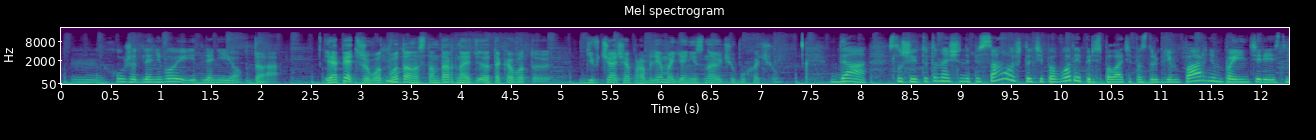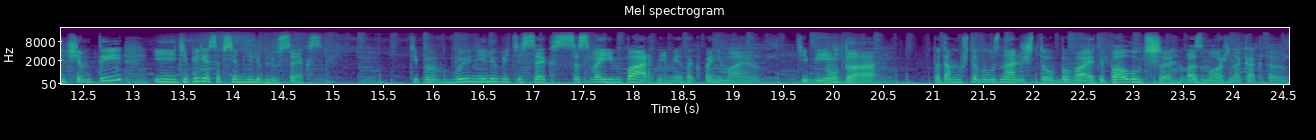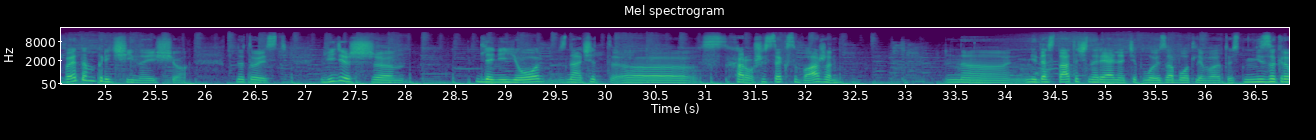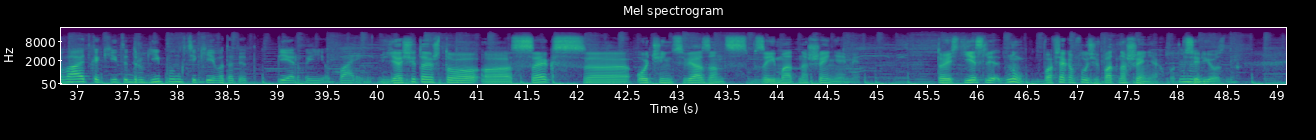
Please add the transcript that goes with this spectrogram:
Хуже для него и для нее. Да. И опять же, вот, вот она стандартная э, такая вот э, девчачья проблема, я не знаю, чего хочу. Да, слушай, тут она еще написала, что типа вот я переспала типа с другим парнем поинтереснее, чем ты, и теперь я совсем не люблю секс. Типа вы не любите секс со своим парнем, я так понимаю, теперь. Ну да. Потому что вы узнали, что бывает и получше, возможно, как-то в этом причина еще. Ну то есть, видишь, э, для нее, значит, э, хороший секс важен. Н- недостаточно реально тепло и заботливо. То есть не закрывают какие-то другие пунктики вот этот первый ее парень. Я считаю, что э, секс э, очень связан с взаимоотношениями. То есть, если, ну, во всяком случае, в отношениях, вот в Мгм. серьезных.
